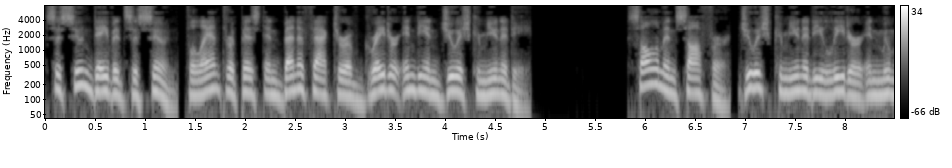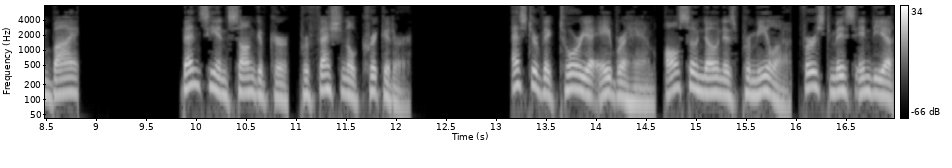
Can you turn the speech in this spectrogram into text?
Sassoon David Sassoon, philanthropist and benefactor of Greater Indian Jewish Community. Solomon Safir, Jewish community leader in Mumbai. Bensien Sangavkar, professional cricketer. Esther Victoria Abraham, also known as Pramila, first Miss India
